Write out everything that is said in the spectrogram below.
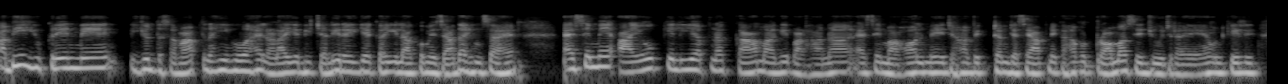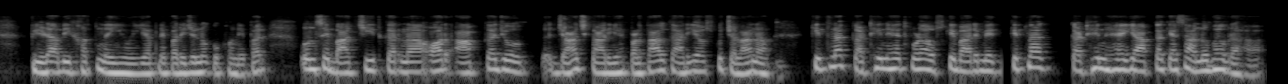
अभी यूक्रेन में युद्ध समाप्त नहीं हुआ है, लड़ाई अभी चली रही है, कई इलाकों में ज़्यादा हिंसा है। ऐसे में आयोग के लिए अपना काम आगे बढ़ाना, ऐसे माहौल में जहाँ विक्टिम जैसे आपने कहा, वो ट्रॉमा से जूझ रहे हैं, उनके लिए पीड़ा भी खत्म नहीं हुई है अपने परिजनों को खोने पर, उनसे बातचीत करना और आपका जो जाँच कार्य है, पड़ताल कार्य है, उसको चलाना कितना कठिन है थोड़ा उसके बारे में, कितना कठिन है या आपका कैसा अनुभव रहा?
